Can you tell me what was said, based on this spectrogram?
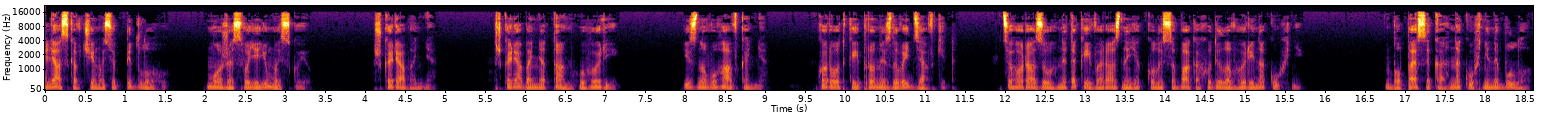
ляскав чимось об підлогу, може, своєю мискою. Шкарябання. Шкарябання там, угорі. І знову гавкання. Короткий пронизливий дзявкіт. Цього разу не такий виразний, як коли собака ходила вгорі на кухні. Бо песика на кухні не було.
